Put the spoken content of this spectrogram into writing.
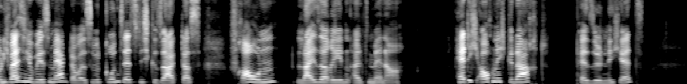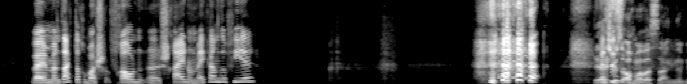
Und ich weiß nicht, ob ihr es merkt, aber es wird grundsätzlich gesagt, dass Frauen leiser reden als Männer. Hätte ich auch nicht gedacht, persönlich jetzt. Weil man sagt doch immer, Frauen äh, schreien und meckern so viel. Ja, Das ich muss auch mal was sagen, ne?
